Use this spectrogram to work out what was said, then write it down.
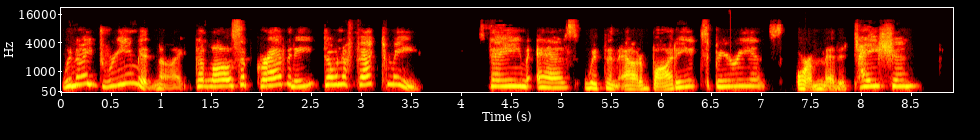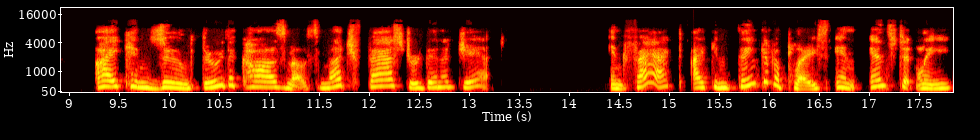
When I dream at night, the laws of gravity don't affect me. Same as with an out of body experience or a meditation. I can zoom through the cosmos much faster than a jet. In fact, I can think of a place and instantly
